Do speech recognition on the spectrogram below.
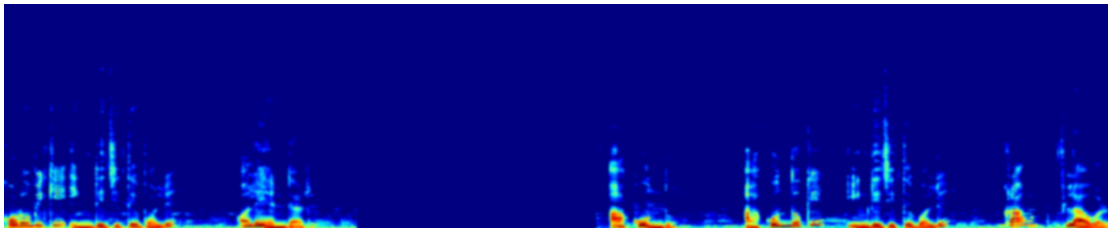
করবিকে ইংরেজিতে বলে অলেন্ডার আকন্দ। আকন্দকে ইংরেজিতে বলে ক্রাউন ফ্লাওয়ার।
